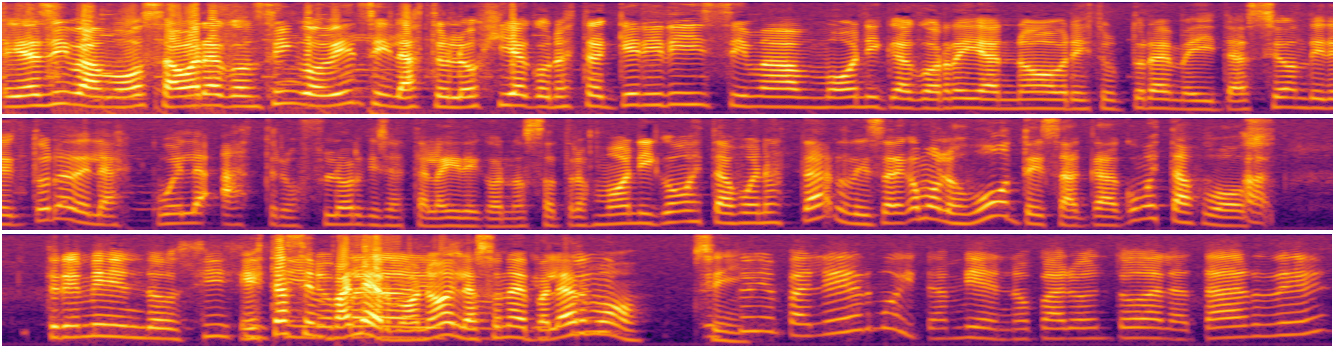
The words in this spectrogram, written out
Y así vamos, ahora con 5 bits y la astrología con nuestra queridísima Mónica Correa Nobre, instructora de meditación, directora de la escuela Astroflor, que ya está al aire con nosotros. Moni, ¿cómo estás? Buenas tardes. Sacamos los botes acá. ¿Cómo estás vos? Ah, tremendo, sí, sí. Estás sí, en no Palermo, ¿no? En la zona de Estoy- Palermo. Sí. Estoy en Palermo y también no paró en toda la tarde.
